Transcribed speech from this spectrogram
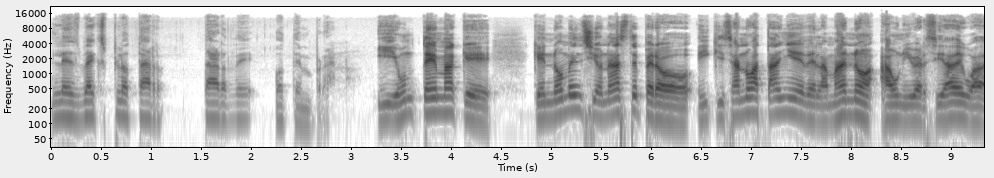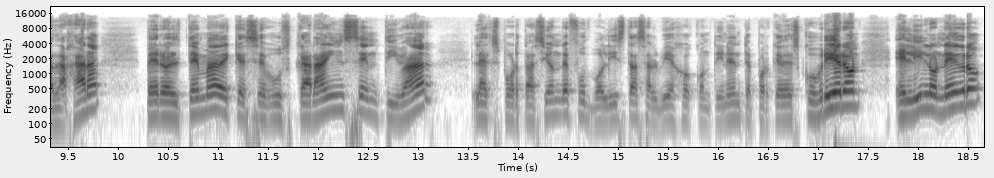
Les va a explotar tarde o temprano. Y un tema que que no mencionaste, pero y quizá no atañe de la mano a Universidad de Guadalajara, pero el tema de que se buscará incentivar la exportación de futbolistas al viejo continente, porque descubrieron el hilo negro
